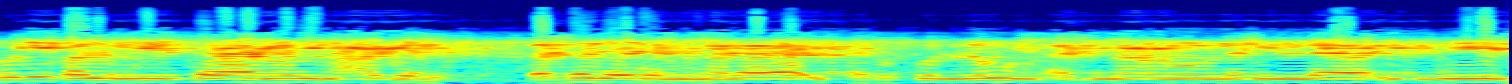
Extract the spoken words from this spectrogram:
خلق الإنسان من عجل فسجد الملائكة كلهم أجمعون إلا إبليس.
